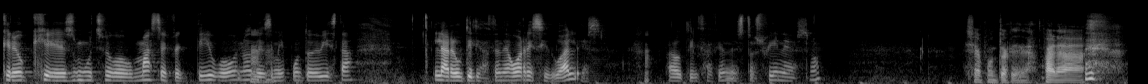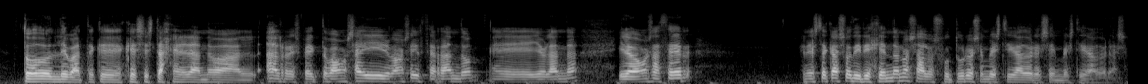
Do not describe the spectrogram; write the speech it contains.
creo que es mucho más efectivo, ¿no? desde mi punto de vista, la reutilización de aguas residuales para utilización de estos fines. ¿no? Ese punto queda para todo el debate que, se está generando al, respecto. Vamos a ir, vamos a ir cerrando, eh, Yolanda, y lo vamos a hacer, en este caso, dirigiéndonos a los futuros investigadores e investigadoras.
